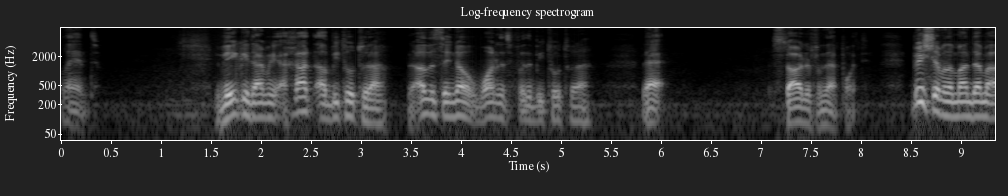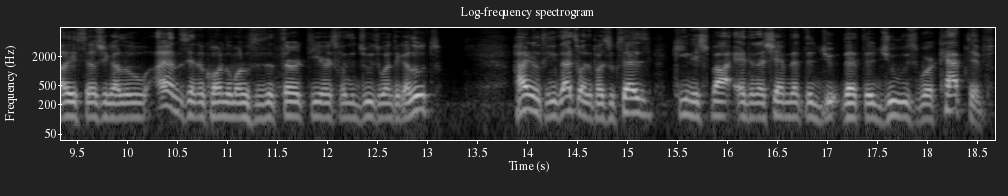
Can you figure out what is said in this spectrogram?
land. Achat al bitul Torah. The others say no, one is for the bitul Torah that started from that point. I understand according to the one who says the third tier is for the Jews who went to Galut. That's why the pasuk says that the Jew, that the Jews were captive.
